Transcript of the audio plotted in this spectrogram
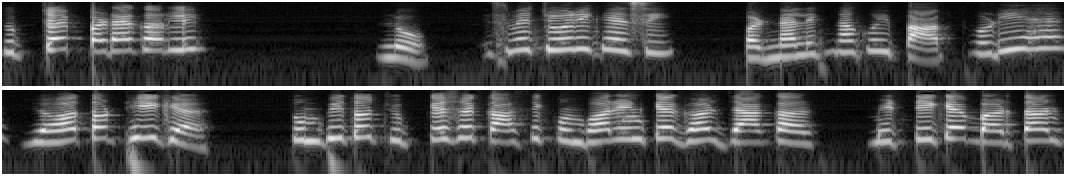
चुपचाप पढ़ाई कर ली। लो, इसमें चोरी कैसी? पढ़ना लिखना कोई पाप थोड़ी है? यह तो ठीक है। तुम भी तो चुपके से काशी कुंभारिन के घर जाकर मिट्टी के बर्तन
